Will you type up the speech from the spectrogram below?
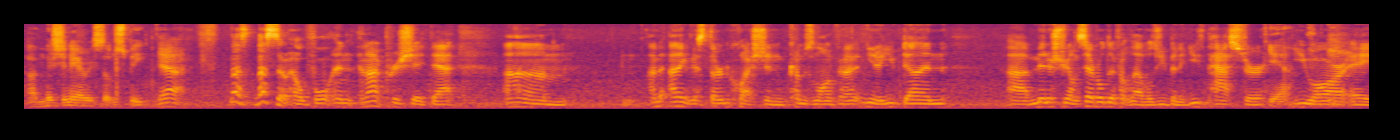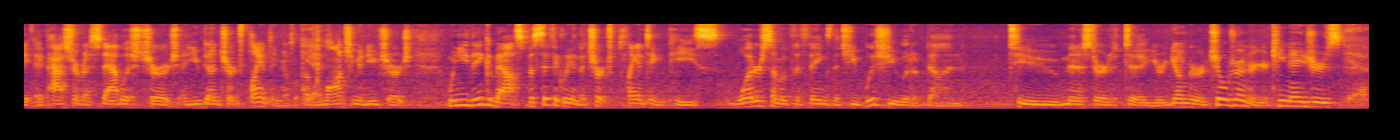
uh, missionaries so to speak Yeah, that's that's so helpful, and, and I appreciate that. Um, I, I think this third question comes along from. You know, you've done uh, ministry on several different levels. You've been a youth pastor. Yeah. You are a, a pastor of an established church, and you've done church planting of, of Yes. launching a new church. When you think about specifically in the church planting piece, what are some of the things that you wish you would have done? To minister to, your younger children or your teenagers, Yeah.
